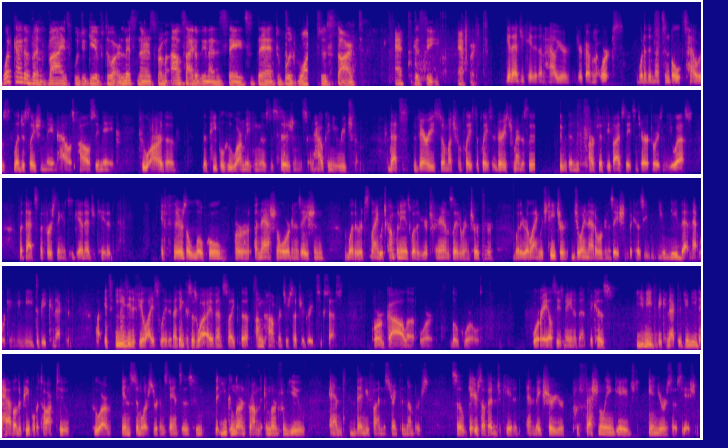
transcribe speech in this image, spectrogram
what kind of advice would you give to our listeners from outside of the United States that would want to start advocacy effort? Get educated on how your, your government works. What are the nuts and bolts? How is legislation made? How is policy made? Who are the the people who are making those decisions and how can you reach them? That's varies so much from place to place. It varies tremendously within our 55 states and territories in the U.S. But that's the first thing is to get educated. If there's a local or a national organization, whether it's language companies, whether you're a translator or interpreter, whether you're a language teacher, join that organization because you, you need that networking. You need to be connected. Uh, it's easy to feel isolated. I think this is why events like the Unconference are such a great success, or Gala, or Loc World, or ALC's main event, because you need to be connected. You need to have other people to talk to who are in similar circumstances who that you can learn from, that can learn from you, and then you find the strength in numbers. So get yourself educated and make sure you're professionally engaged in your association.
